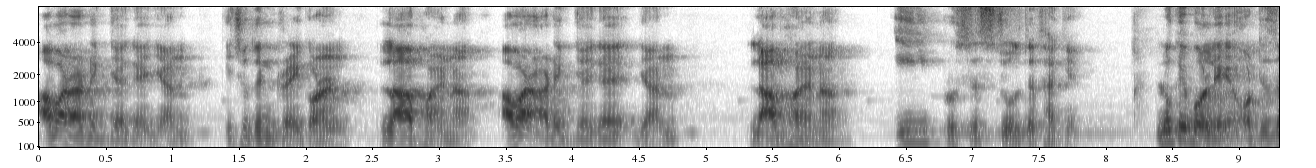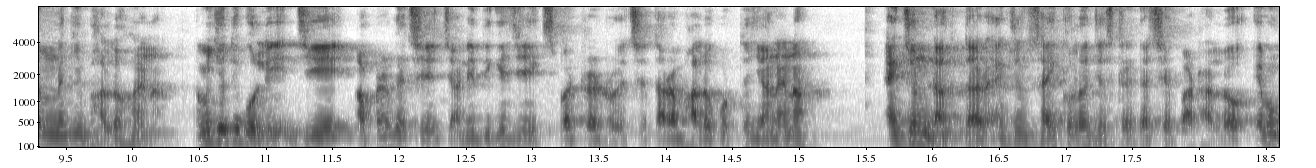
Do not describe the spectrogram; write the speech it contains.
আবার আরেক জায়গায় যান, কিছুদিন ট্রাই করেন, লাভ হয় না। আবার আরেক জায়গায় যান, লাভ হয় না। এই প্রসেস চলতে থাকে। লোকে বলে অটিজম নাকি ভালো হয় না? আমি যদি বলি যে, আপনার কাছে চারিদিকে যে এক্সপার্টরা রয়েছে, তারা ভালো করতে জানে না। একজন ডাক্তার একজন সাইকোলজিস্টের কাছে পাঠালো এবং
